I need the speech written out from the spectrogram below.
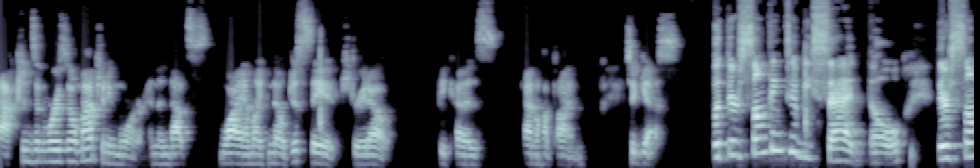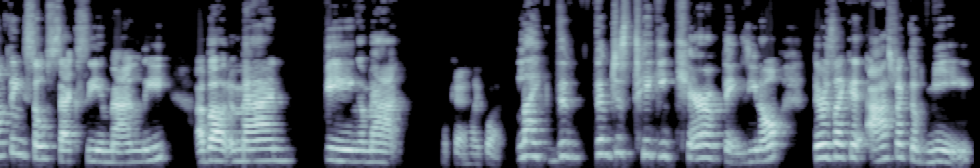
actions and words don't match anymore. And then that's why I'm like, no, just say it straight out because I don't have time to guess. But there's something to be said though. There's something so sexy and manly about a man being a man Okay, like what? Like them, them just taking care of things, you know? There's like an aspect of me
